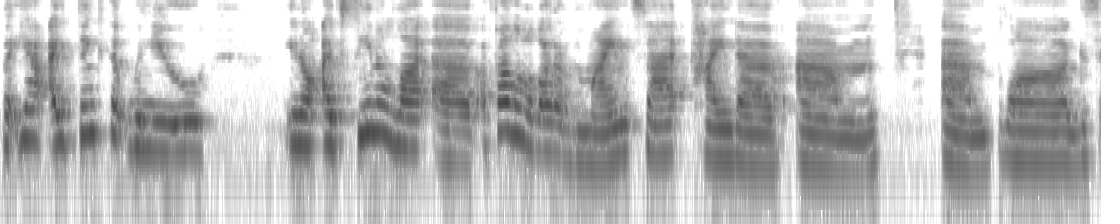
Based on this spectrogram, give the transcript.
But yeah, I think that when you, you know, I've seen a lot of, I follow a lot of mindset kind of um, um, blogs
